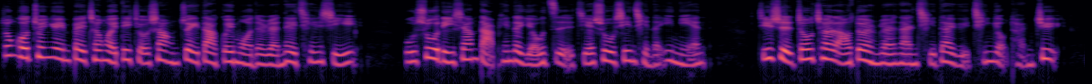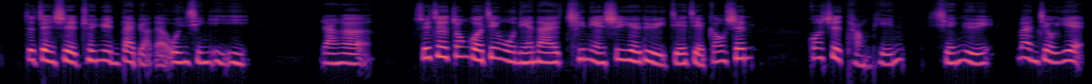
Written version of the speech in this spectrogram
中国春运被称为地球上最大规模的人类迁徙，无数离乡打拼的游子结束辛勤的一年。即使舟车劳顿，仍然期待与亲友团聚，这正是春运代表的温馨意义。然而，随着中国近五年来青年失业率节节高升，光是“躺平”、“咸鱼”、“慢就业”、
